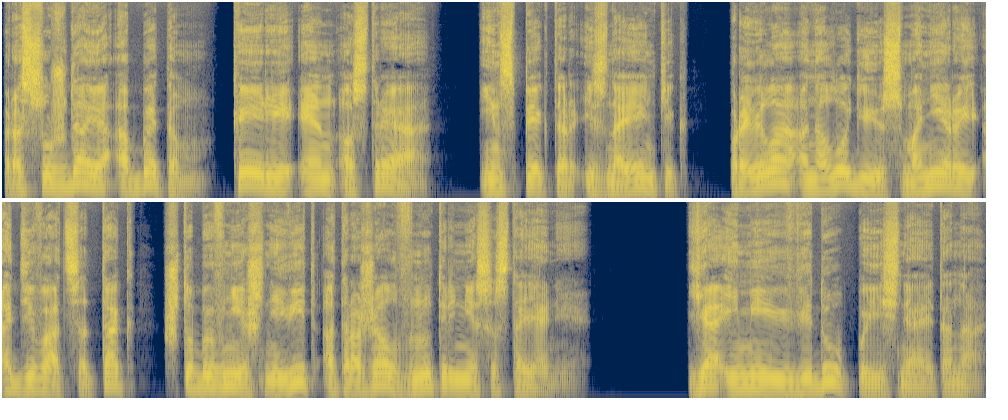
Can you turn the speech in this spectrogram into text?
Рассуждая об этом, Кэрри Н. Остреа, инспектор из Наэнтик, провела аналогию с манерой одеваться так, чтобы внешний вид отражал внутреннее состояние. «Я имею в виду, — поясняет она,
